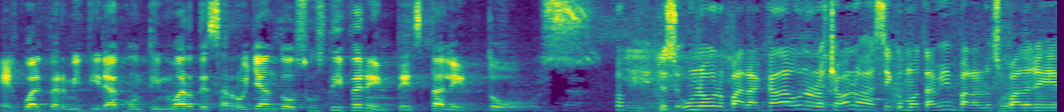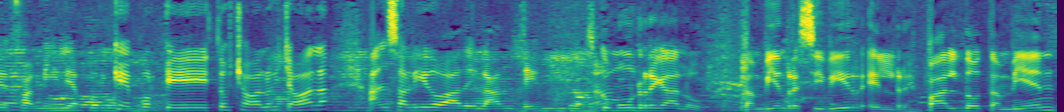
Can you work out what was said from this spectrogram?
el cual permitirá continuar desarrollando sus diferentes talentos. Es un logro para cada uno de los chavalos, así como también para los padres de familia. ¿Por qué? Porque estos chavalos y chavalas han salido adelante. Es como un regalo, también recibir el respaldo también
